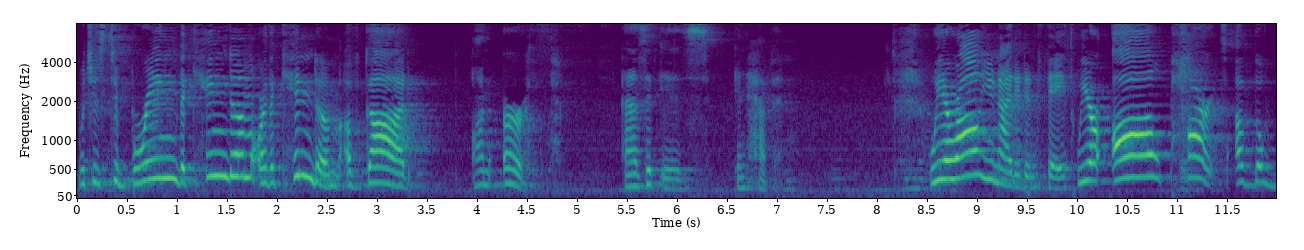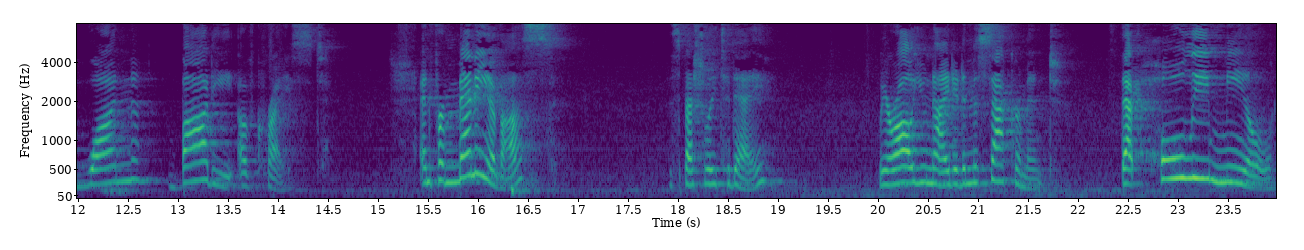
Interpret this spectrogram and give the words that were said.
which is to bring the kingdom or the kingdom of God on earth as it is in heaven. We are all united in faith. We are all part of the one body of Christ. And for many of us, especially today, we are all united in the sacrament, that holy meal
